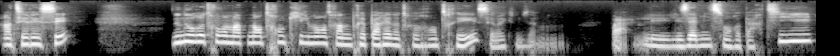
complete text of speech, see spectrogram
intéressé. Nous nous retrouvons maintenant tranquillement en train de préparer notre rentrée. C'est vrai que nous avons, voilà, les, amis sont repartis.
